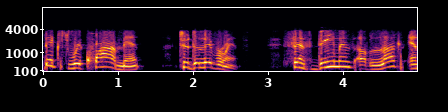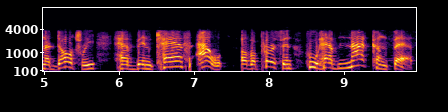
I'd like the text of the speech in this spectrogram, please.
fixed requirement to deliverance, since demons of lust and adultery have been cast out of a person who have not confessed.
